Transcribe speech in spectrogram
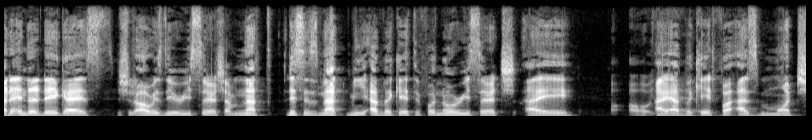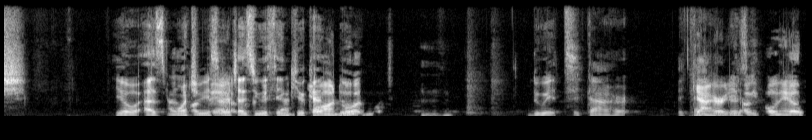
at the end of the day guys you should always do research i'm not this is not me advocating for no research i Oh, I advocate for as much, yo, as As much much, yeah, research as you think you go can do. as much. Mhm. Do it. It can't hurt. It Can't hurt you. There's Oh, you only help.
